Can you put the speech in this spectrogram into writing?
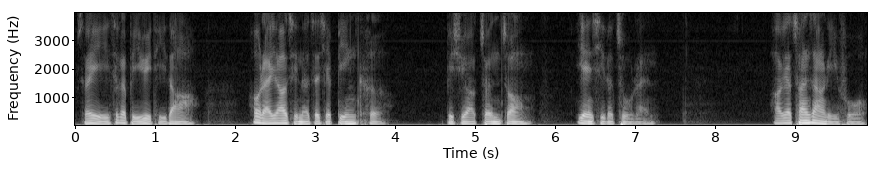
所以这个比喻提到，后来邀请的这些宾客，必须要尊重宴席的主人，好，要穿上礼服。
